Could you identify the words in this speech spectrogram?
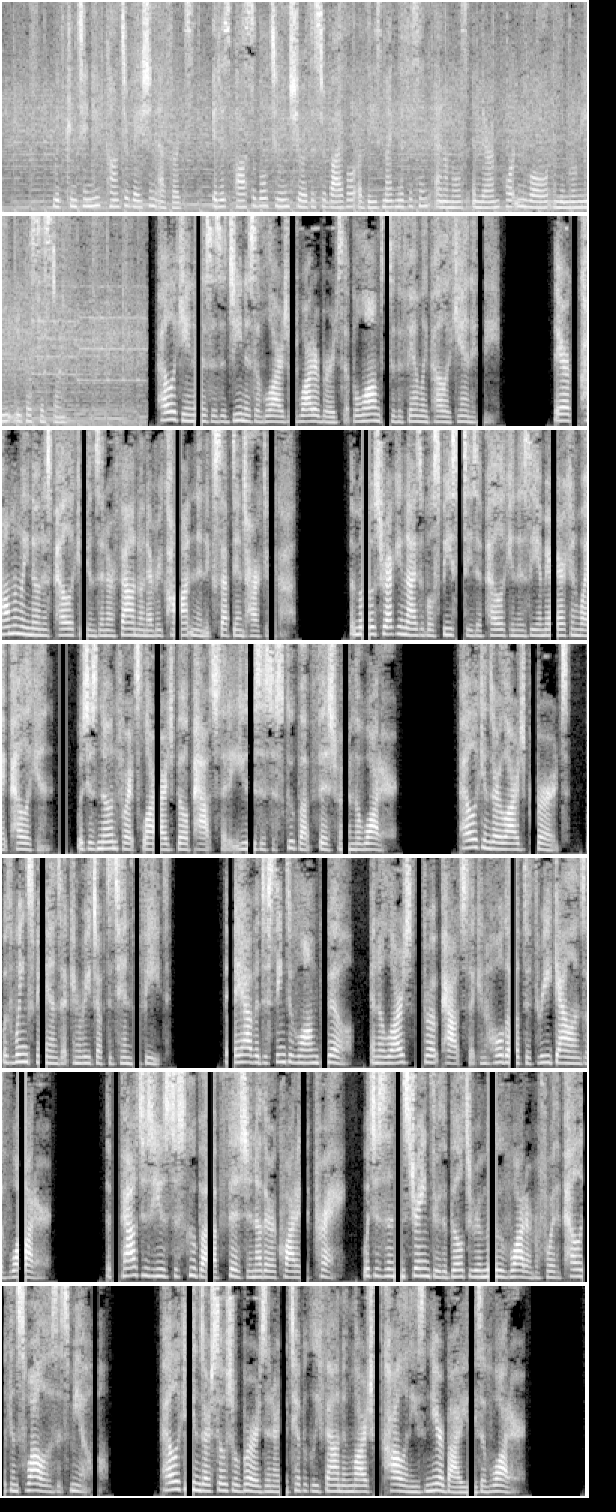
With continued conservation efforts, it is possible to ensure the survival of these magnificent animals and their important role in the marine ecosystem. Pelecanus is a genus of large water birds that belong to the family Pelecanidae. They are commonly known as pelicans and are found on every continent except Antarctica. The most recognizable species of pelican is the American white pelican, which is known for its large bill pouch that it uses to scoop up fish from the water. Pelicans are large birds, with wingspans that can reach up to 10 feet. They have a distinctive long bill, and a large throat pouch that can hold up to 3 gallons of water. The pouch is used to scoop up fish and other aquatic prey, which is then strained through the bill to remove water before the pelican swallows its meal. Pelicans are social birds and are typically found in large colonies near bodies of water.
